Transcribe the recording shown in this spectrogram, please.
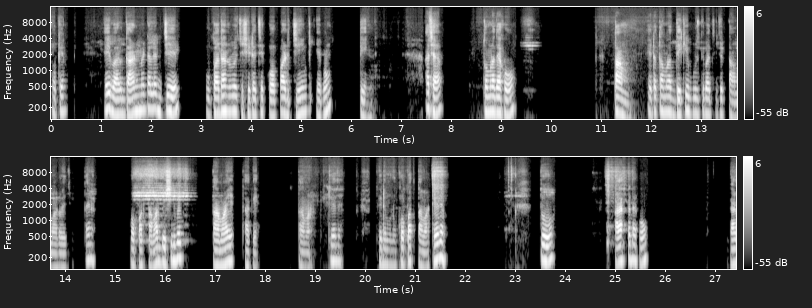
ওকে? এবার গান মেটালের যে উপাদান রয়েছে, সেটা হচ্ছে কপার জিঙ্ক এবং টিন আচ্ছা তোমরা দেখো তাম। এটা তো আমরা দেখে বুঝতে পারছি যে তামা রয়েছে, তাই না? কপার তামার বেশিরভাগ তামায় থাকে, তামা, ঠিক আছে? এটা মনে কপার তামা, ঠিক আছে? তো আর একটা দেখো গান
